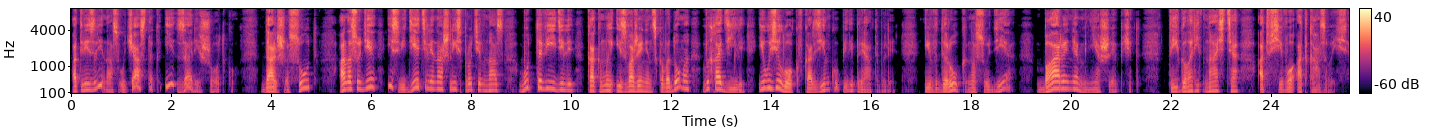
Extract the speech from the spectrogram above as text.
Отвезли нас в участок и за решетку. Дальше суд, а на суде и свидетели нашлись против нас, будто видели, как мы из Важенинского дома выходили и узелок в корзинку перепрятывали. И вдруг на суде Барыня мне шепчет. Ты, говорит Настя, от всего отказывайся.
